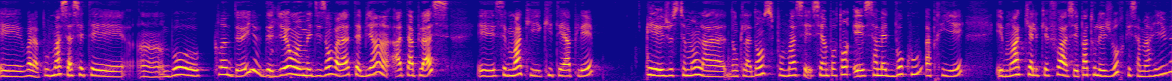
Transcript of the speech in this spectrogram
Et voilà, pour moi, ça c'était un beau clin d'œil de Dieu en me disant, voilà, t'es bien à ta place et c'est moi qui, qui t'ai appelé. Et justement, la, donc la danse, pour moi, c'est important et ça m'aide beaucoup à prier. Et moi, quelquefois, c'est pas tous les jours que ça m'arrive,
